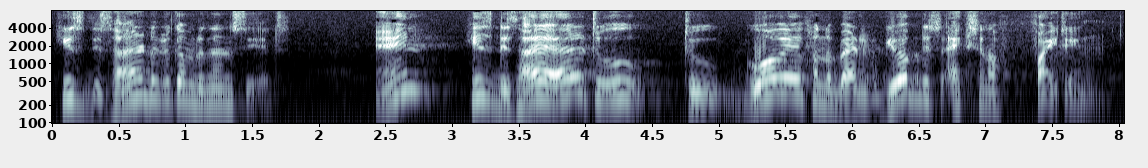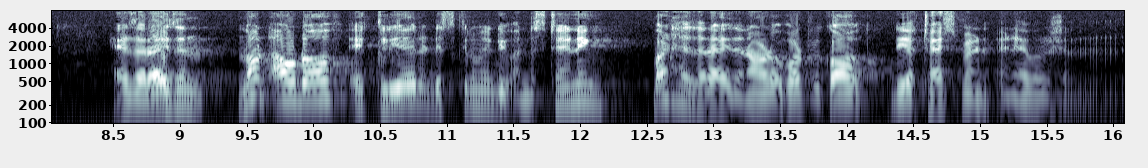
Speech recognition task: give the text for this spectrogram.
his desire to become renunciate and his desire to, to go away from the battle, to give up this action of fighting, has arisen not out of a clear discriminative understanding but has arisen out of what we call the attachment and aversion.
